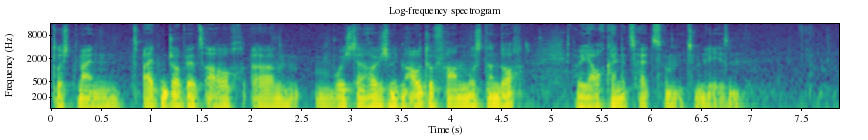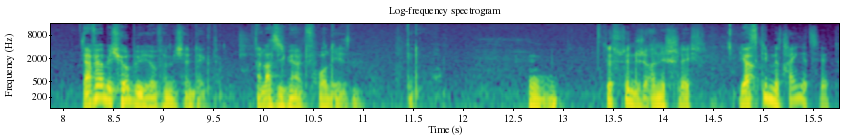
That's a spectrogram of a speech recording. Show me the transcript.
durch meinen zweiten Job jetzt auch, ähm, wo ich dann häufig mit dem Auto fahren muss, dann doch, habe ich auch keine Zeit zum, zum Lesen. Dafür habe ich Hörbücher für mich entdeckt. Da lasse ich mir halt vorlesen. Geht auch. Das finde ich auch nicht schlecht. Ja. Hast du die mit reingezählt?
